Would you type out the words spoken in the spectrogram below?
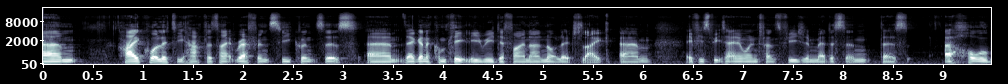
Um, high quality haplotype reference sequences, um, they're going to completely redefine our knowledge. Like um, if you speak to anyone in transfusion medicine, there's a whole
